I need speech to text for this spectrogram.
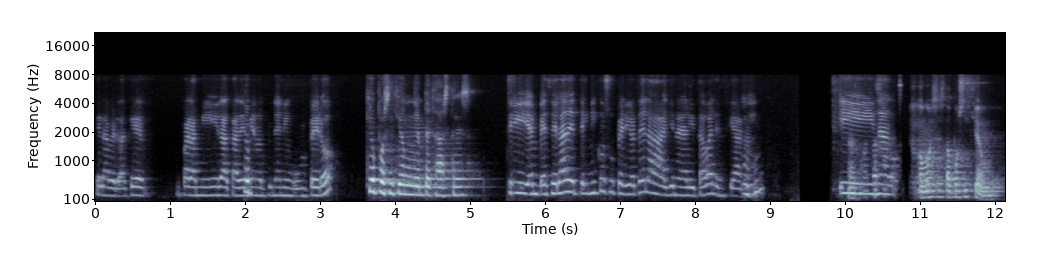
que la verdad que para mí la academia no tiene ningún pero. ¿Qué oposición empezaste? Sí, empecé la de técnico superior de la Generalitat Valenciana. Uh -huh. Y nada. ¿Cómo es esta oposición?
